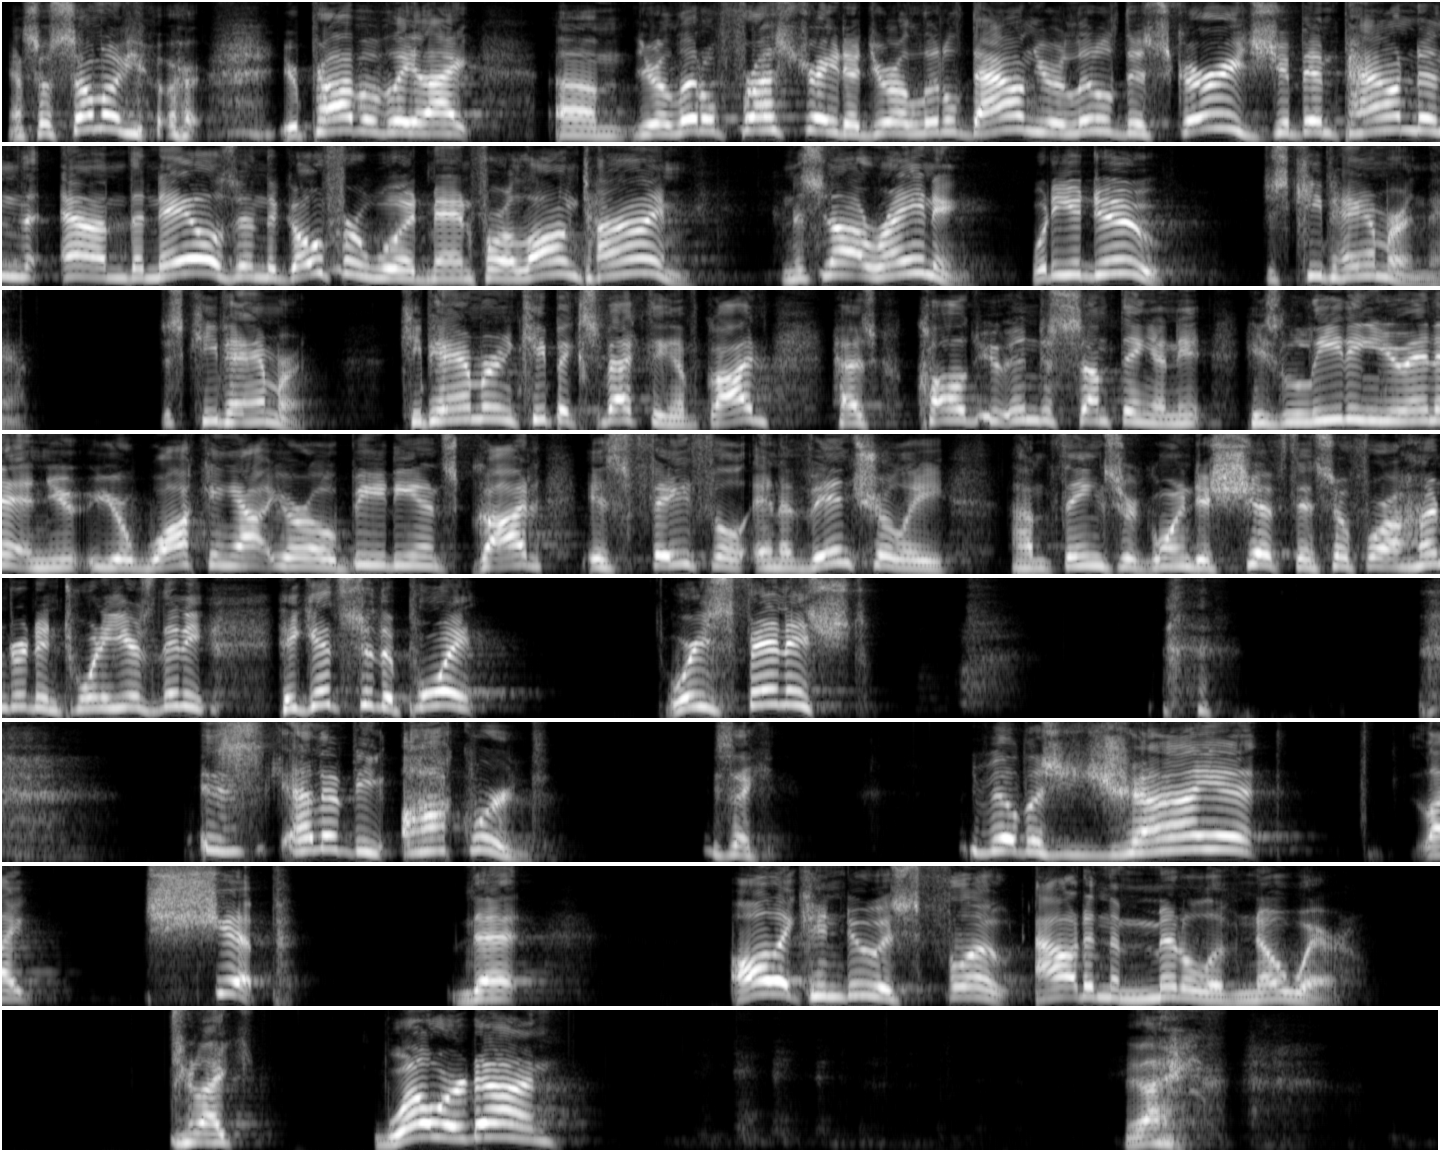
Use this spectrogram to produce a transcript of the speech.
And so some of you are you're probably like um, you're a little frustrated you're a little down you're a little discouraged you've been pounding um, the nails in the gopher wood man for a long time and it's not raining what do you do just keep hammering that. just keep hammering Keep hammering, keep expecting. If God has called you into something and He's leading you in it and you, are walking out your obedience, God is faithful and eventually um, things are going to shift. And so for 120 years, then he, he gets to the point where He's finished. it's gotta be awkward. He's like, you build this giant, like, ship that all it can do is float out in the middle of nowhere. You're like, well, we're done. Like,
